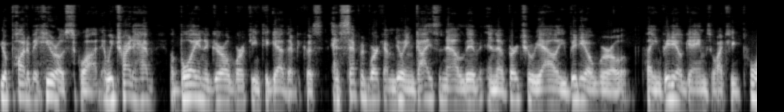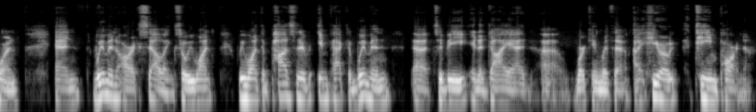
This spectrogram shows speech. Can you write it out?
you're part of a hero squad. And we try to have a boy and a girl working together because as separate work I'm doing, guys now live in a virtual reality video world, playing video games, watching porn, and women are excelling. So we want we want the positive impact of women uh, to be in a dyad uh, working with a, a hero team partner.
